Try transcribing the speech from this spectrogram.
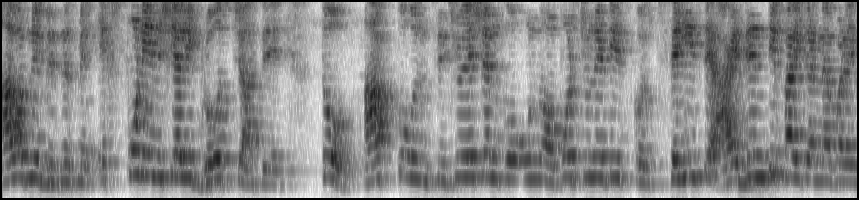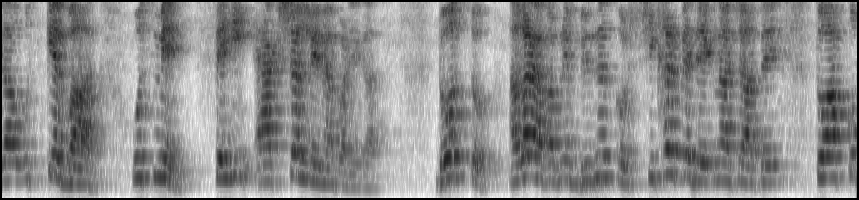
आप अपने बिज़नेस में एक्सपोनेंशियली ग्रोथ चाहते तो आपको उन सिचुएशन को, उन अपॉर्चुनिटीज़ को सही से आइडेंटिफाई करना पड़ेगा, उसके बाद उसमें सही एक्शन लेना पड़ेगा। दोस्तों, अगर आप अपने बिज़नेस को शिखर पे देखना चाहते तो आपको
